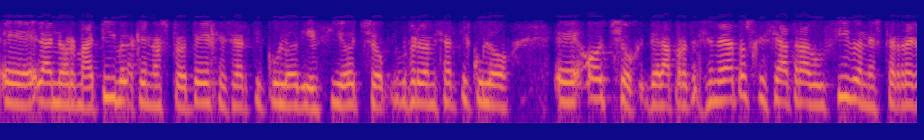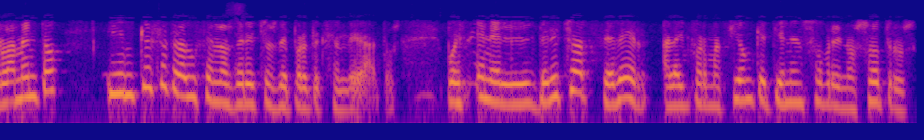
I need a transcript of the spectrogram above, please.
eh, la normativa que nos protege, ese artículo 18, perdón, ese artículo 8 eh, de la protección de datos que se ha traducido en este reglamento ¿Y en qué se traducen los derechos de protección de datos? Pues en el derecho a acceder a la información que tienen sobre nosotros,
